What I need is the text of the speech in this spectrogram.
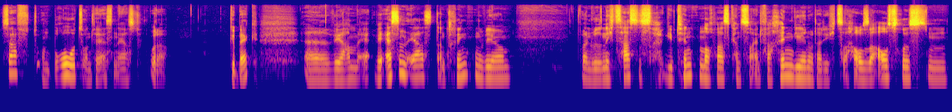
Saft und Brot und wir essen erst, oder Gebäck. Äh, wir, haben, wir essen erst, dann trinken wir. Wenn du nichts hast, es gibt hinten noch was, kannst du einfach hingehen oder dich zu Hause ausrüsten.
